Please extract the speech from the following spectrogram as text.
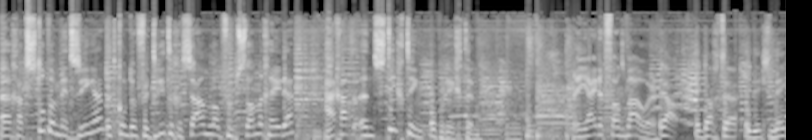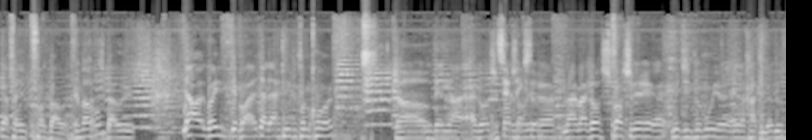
eh, gaat stoppen met zingen. Dat komt door verdrietige samenloop van omstandigheden. Hij gaat een stichting oprichten. En jij dacht Frans Bauer? Ja, ik dacht, eh ik denk- ik denk aan Frans Bauer. En waarom? Frans Bauer. Nou, ik weet niet, ik heb al de hele tijd eigenlijk niet van hem gehoord. Oh, ik denk, nou, hij wil zich vast niks, weer, nee, maar hij wil vast weer eh, met iets bemoeien en dan gaat hij dat doen.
